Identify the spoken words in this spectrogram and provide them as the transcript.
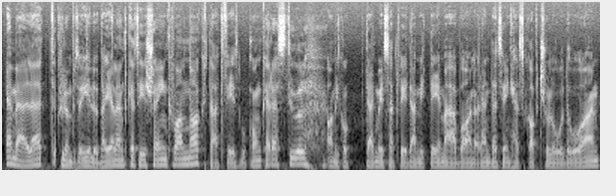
Emellett különböző élő bejelentkezéseink vannak, tehát Facebookon keresztül, amikor természetvédelmi témában, a rendezvényhez kapcsolódóan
